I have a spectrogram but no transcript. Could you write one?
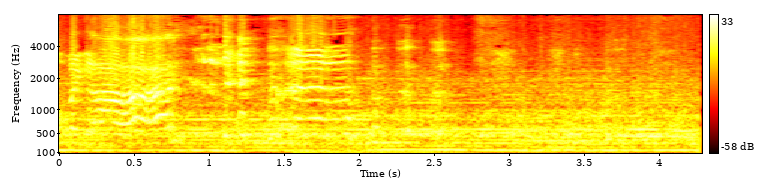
Oh my god!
